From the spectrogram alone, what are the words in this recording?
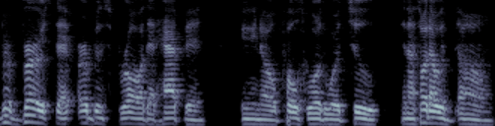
reverse that urban sprawl that happened, you know, post World War II. And I saw that with um,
